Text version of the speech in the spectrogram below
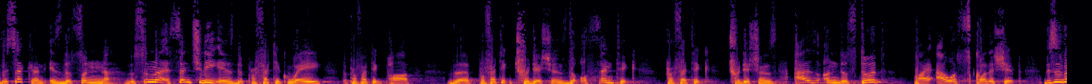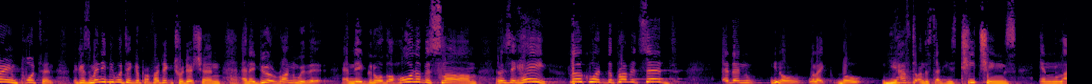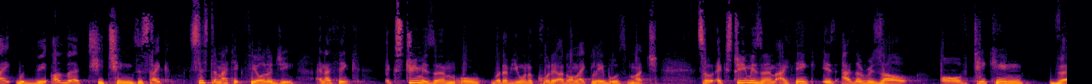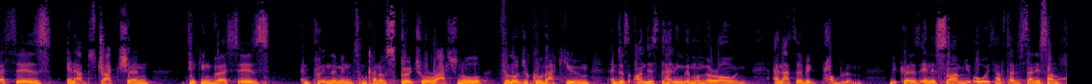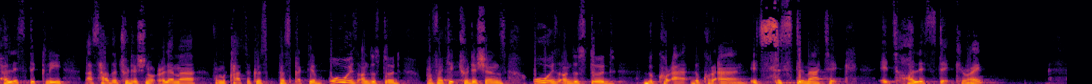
The second is the sunnah. The sunnah essentially is the prophetic way, the prophetic path, the prophetic traditions, the authentic prophetic traditions as understood by our scholarship. This is very important because many people take a prophetic tradition and they do a run with it and they ignore the whole of Islam and they say, hey, look what the Prophet said. And then, you know, we're like, well, you have to understand his teachings in light with the other teachings. It's like systematic theology. And I think extremism, or whatever you want to call it, I don't like labels much. So extremism, I think, is as a result of taking verses in abstraction, taking verses and putting them in some kind of spiritual, rational, theological vacuum and just understanding them on their own. And that's a big problem. Because in Islam, you always have to understand Islam holistically. That's how the traditional ulama, from a classical perspective, always understood prophetic traditions, always understood the Quran. The Quran. It's systematic. It's holistic, right?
